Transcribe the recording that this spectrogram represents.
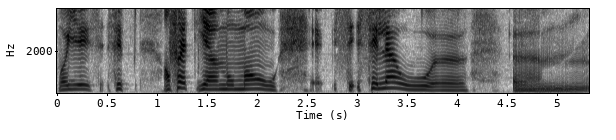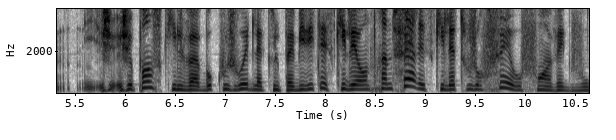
voyez, c'est, en fait, il y a un moment où c'est, là où euh, euh, je, je, pense qu'il va beaucoup jouer de la culpabilité, ce qu'il est en train de faire et ce qu'il a toujours fait au fond avec vous.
